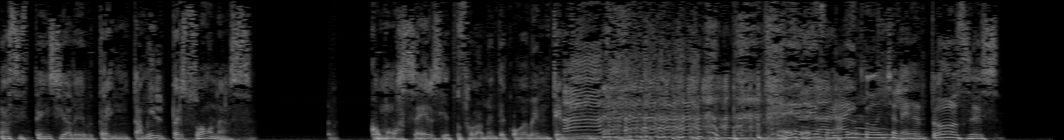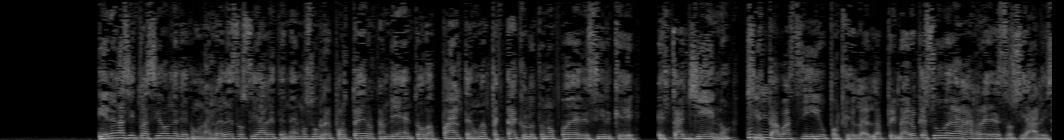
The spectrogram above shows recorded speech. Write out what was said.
una asistencia de 30 mil personas. ¿Cómo va a ser si esto solamente coge 20 mil? Ay, conchole. Entonces, tiene la situación de que con las redes sociales tenemos un reportero también en todas partes. En un espectáculo tú no puedes decir que está lleno si está vacío, porque la, la primero que suben a las redes sociales,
